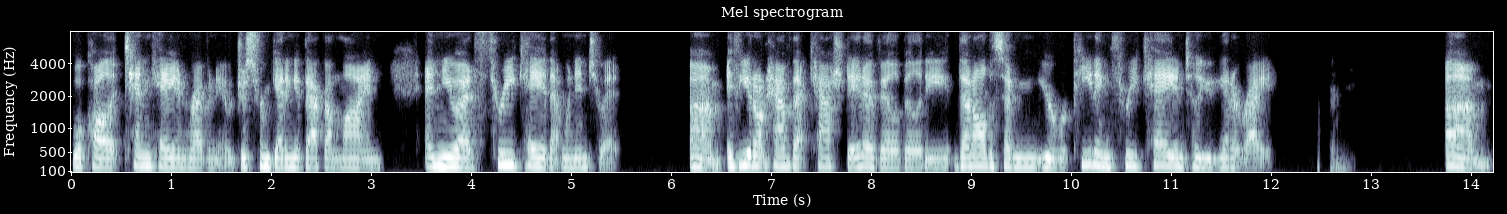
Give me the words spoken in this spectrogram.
we'll call it 10k in revenue just from getting it back online and you had 3k that went into it um, if you don't have that cache data availability, then all of a sudden you're repeating 3K until you get it right. Um,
